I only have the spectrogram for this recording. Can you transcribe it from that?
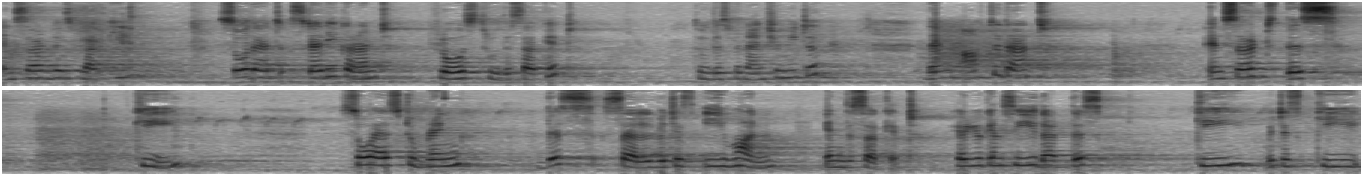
insert this plug key so that steady current flows through the circuit, through this potentiometer. Then after that, insert this key so as to bring this cell which is E1 in the circuit. Here you can see that this key which is key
